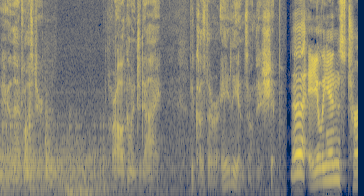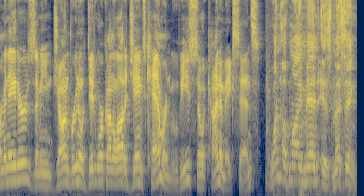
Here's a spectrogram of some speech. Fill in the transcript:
Hear that, Foster? We're all going to die because there are aliens on this ship. Uh, aliens, Terminators. I mean, John Bruno did work on a lot of James Cameron movies, so it kind of makes sense. One of my men is missing,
